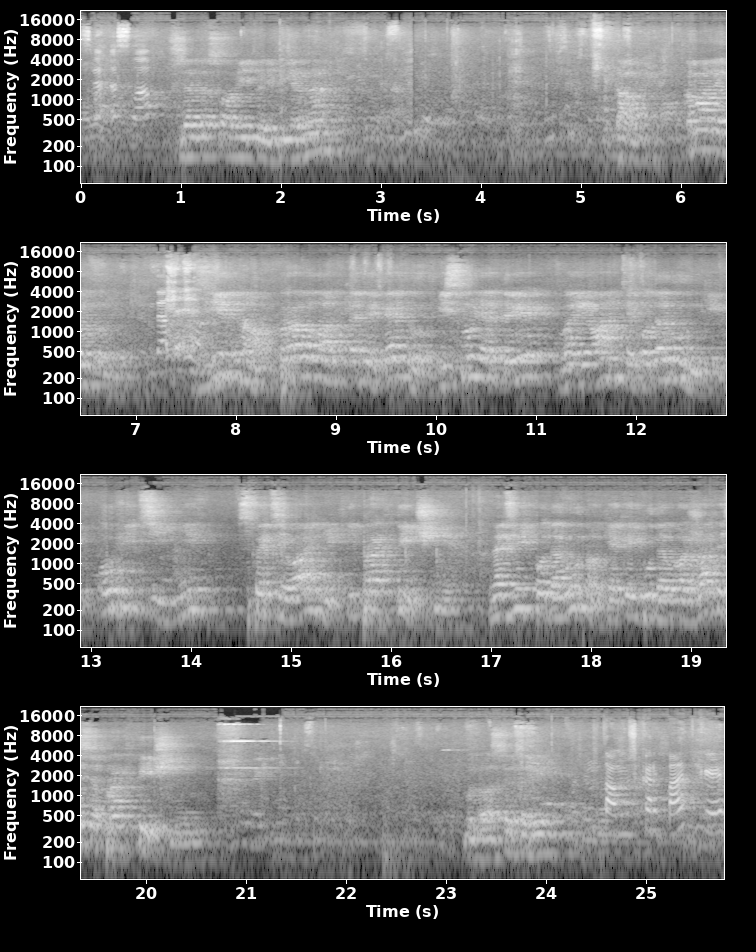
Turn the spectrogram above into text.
Святослав. Святослав відповідь вірна. Так, команди готові. Згідно правилам етикету існує три варіанти подарунків: офіційні, спеціальні і практичні. Назвіть подарунок, який буде вважатися практичним. Будь ласка, Сергій. Там шкарпетки.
